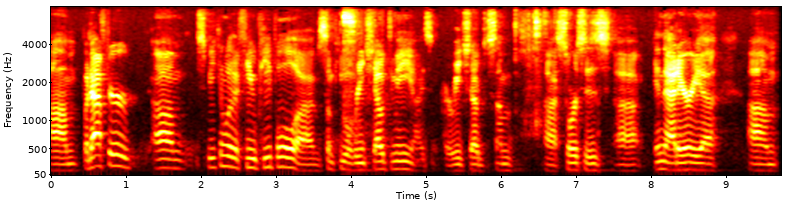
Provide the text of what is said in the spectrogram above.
Um, but after um, speaking with a few people, uh, some people reached out to me. I, I reached out to some uh, sources uh, in that area. Um,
